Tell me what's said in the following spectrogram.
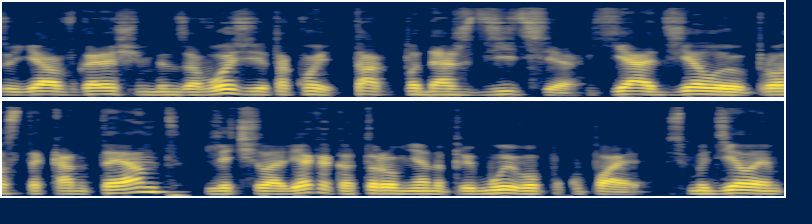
я в горящем бензовозе такой, так, подождите, я делаю делаю просто контент для человека, который у меня напрямую его покупает. То есть мы делаем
